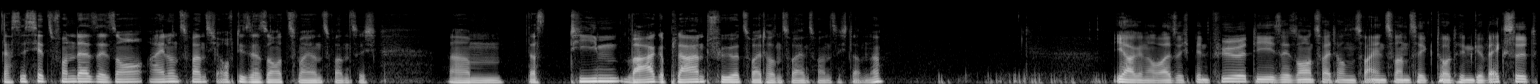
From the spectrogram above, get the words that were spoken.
das ist jetzt von der Saison 21 auf die Saison 22. Ähm, das Team war geplant für 2022 dann, ne? Ja, genau. Also ich bin für die Saison 2022 dorthin gewechselt.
